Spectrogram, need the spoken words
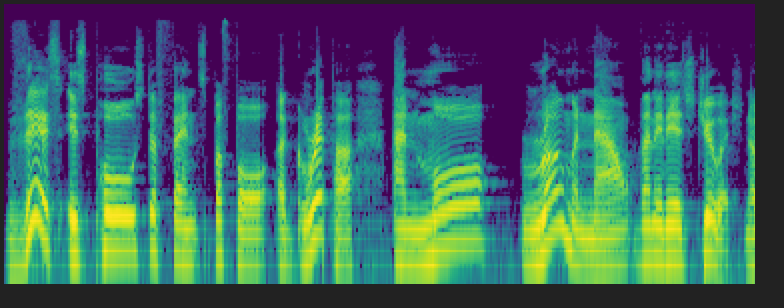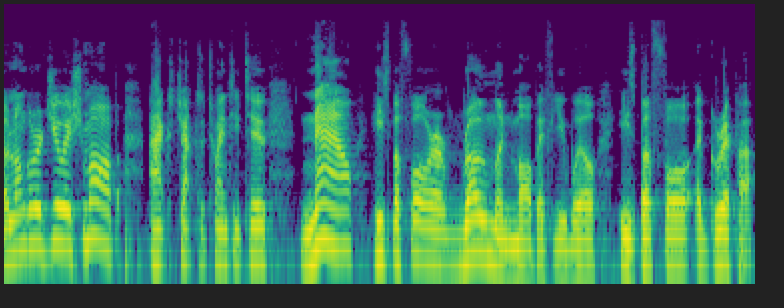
this is Paul's defense before Agrippa and more Roman now than it is Jewish. No longer a Jewish mob, Acts chapter 22. Now he's before a Roman mob, if you will. He's before Agrippa.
